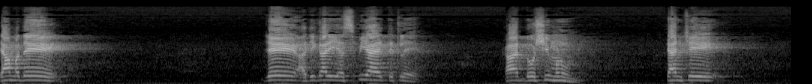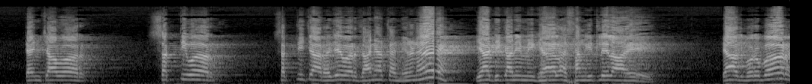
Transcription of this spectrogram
त्यामध्ये जे अधिकारी एस पी आहेत तिथले का दोषी म्हणून त्यांची त्यांच्यावर सक्तीवर सक्तीच्या रजेवर जाण्याचा निर्णय या ठिकाणी मी घ्यायला सांगितलेलं आहे. त्याचबरोबर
